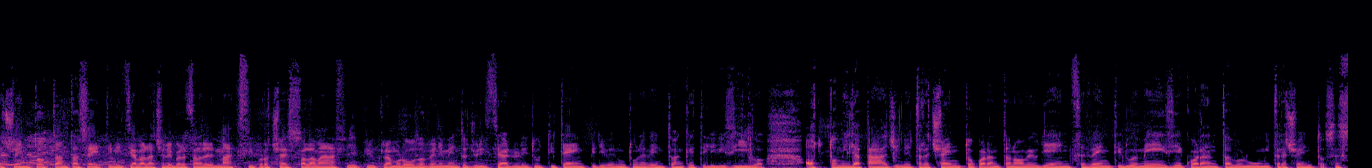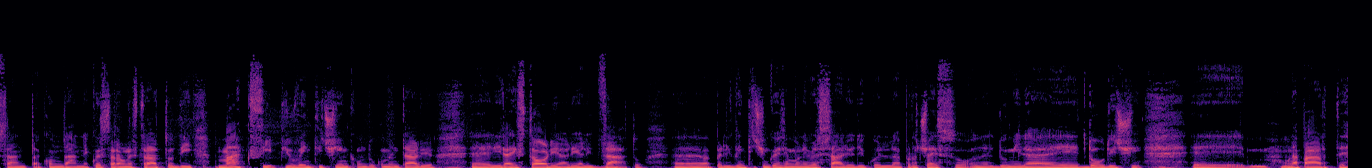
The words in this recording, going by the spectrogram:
1987 iniziava la celebrazione del maxi processo alla mafia, il più clamoroso avvenimento giudiziario di tutti i tempi, divenuto un evento anche televisivo. 8.000 pagine, 349 udienze, 22 mesi e 40 volumi, 360 condanne. Questo era un estratto di Maxi più 25, un documentario eh, di Rai Storia realizzato eh, per il 25 anniversario di quel processo nel 2012. Eh, una parte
